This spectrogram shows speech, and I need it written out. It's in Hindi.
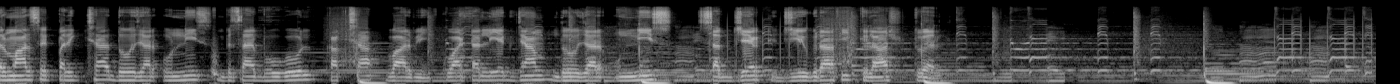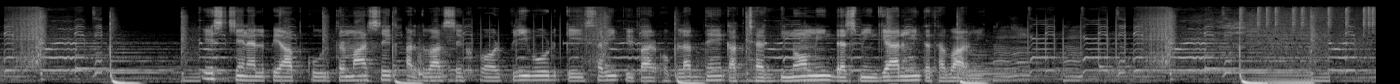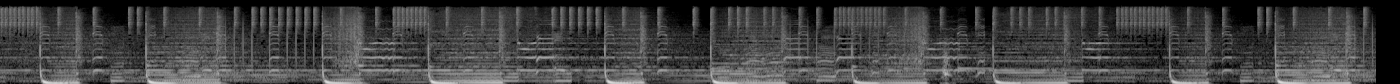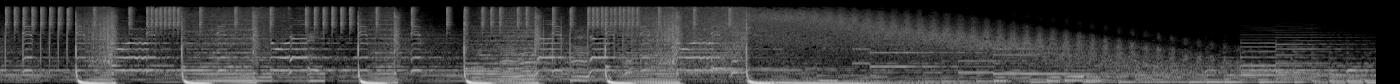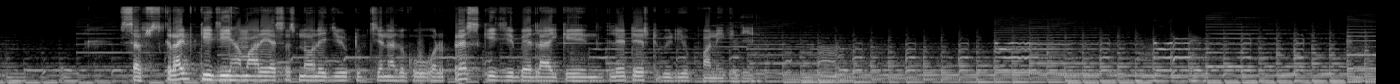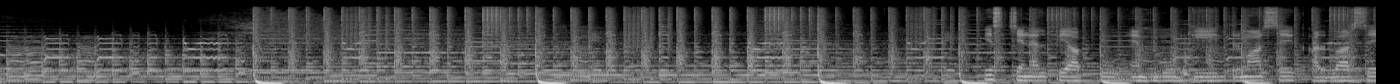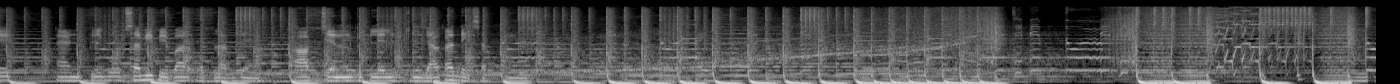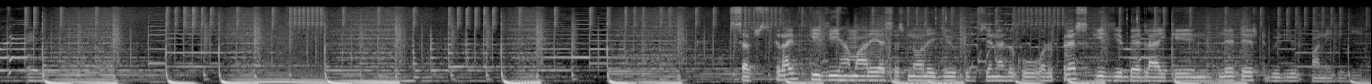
त्रैमासिक परीक्षा 2019 विषय भूगोल, कक्षा बारहवीं quarterly exam 2019 subject geography class twelve इस चैनल पे आपको त्रैमासिक अर्धवार्षिक और प्री बोर्ड के सभी पेपर उपलब्ध हैं, कक्षा नौवीं, दसवीं, ग्यारहवीं तथा बारहवीं। सब्सक्राइब कीजिए हमारे S S knowledge YouTube channel को और प्रेस कीजिए बेल आइकन, लेटेस्ट वीडियो पाने के लिए। इस चैनल पे आपको एम पी बोर्ड की त्रैमासिक अर्धवार्षिक एंड प्री बोर्ड सभी पेपर उपलब्ध हैं। आप चैनल की प्लेलिस्ट में जाकर देख सकते हैं। सब्सक्राइब कीजिए हमारे S S knowledge YouTube channel को और प्रेस कीजिए बेल आइकन लेटेस्ट वीडियो पाने के लिए।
